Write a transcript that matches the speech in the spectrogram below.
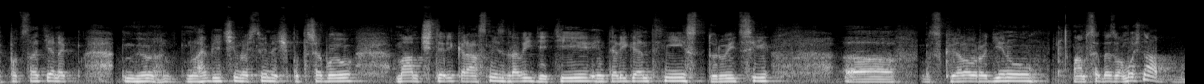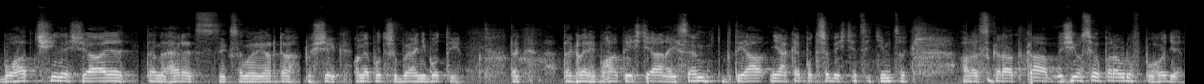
v podstatě ne, mnohem větší množství, než potřebuju. Mám čtyři krásné zdraví děti, inteligentní, studující, uh, skvělou rodinu, mám se bezva. Možná bohatší než já je ten herec, jak se jmenuje Jarda Dušek. On nepotřebuje ani boty. Tak takhle bohatý ještě já nejsem. Já nějaké potřeby ještě cítím, co, ale zkrátka žiju si opravdu v pohodě.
